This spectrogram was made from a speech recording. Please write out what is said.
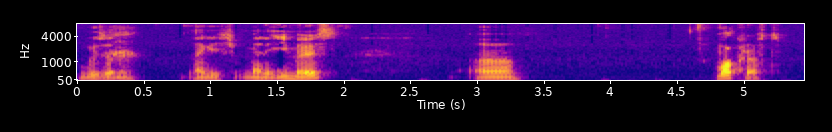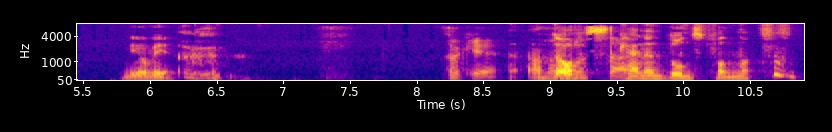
wo ist er denn? Eigentlich meine E-Mails. Äh, Warcraft. WoW. Okay. Habt ihr auch keinen Dunst von, ne?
